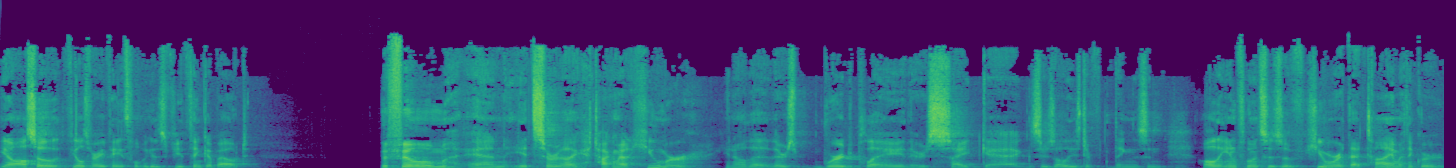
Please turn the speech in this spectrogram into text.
you know, also it feels very faithful because if you think about the film and it's sort of like talking about humor, you know, the, there's wordplay, there's sight gags, there's all these different things, and all the influences of humor at that time, I think were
